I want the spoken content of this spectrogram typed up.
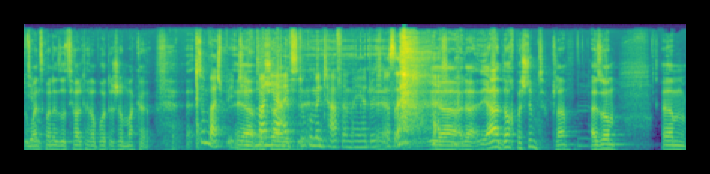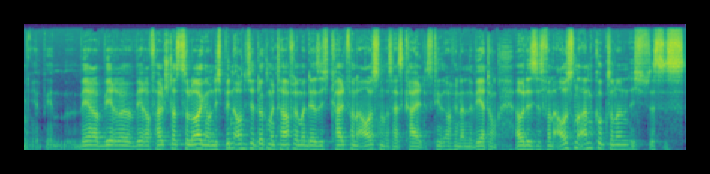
Du meinst meine sozialtherapeutische Macke. zum Beispiel, die Ja, man ja als Dokumentarfilm ja durchaus. ja, da, ja, doch, bestimmt, klar. Also ähm, wäre, wäre, wäre falsch, das zu leugnen. Und ich bin auch nicht der Dokumentarfilmer, der sich kalt von außen, was heißt kalt, das klingt auch wieder eine Wertung, aber der sich das von außen anguckt, sondern ich, das ist,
